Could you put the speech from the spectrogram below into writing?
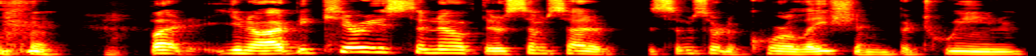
but you know, I'd be curious to know if there's some sort of some sort of correlation between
